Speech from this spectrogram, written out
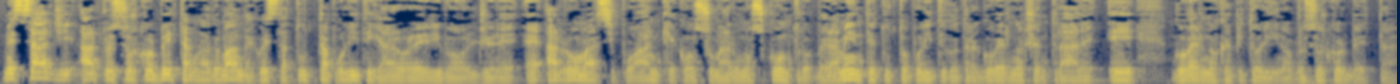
messaggi, al professor Corbetta una domanda, questa tutta politica la vorrei rivolgere. Eh, a Roma si può anche consumare uno scontro veramente tutto politico tra governo centrale e governo capitolino, professor Corbetta?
